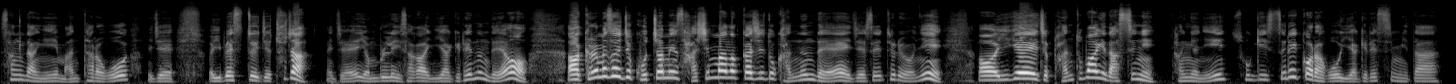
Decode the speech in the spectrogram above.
상당히 많다라고 이제 이베스트 이제 투자 이제 연블레 이사가 이야기를 했는데요. 아 그러면서 이제 고점인 40만 원까지도 갔는데 이제 세트리온이 어 이게 이제 반토막이 났으니 당연히 속이 쓰릴 거라고 이야기를 했습니다.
